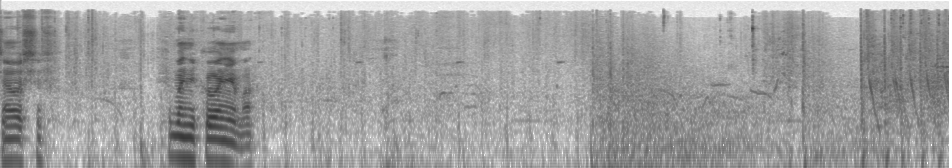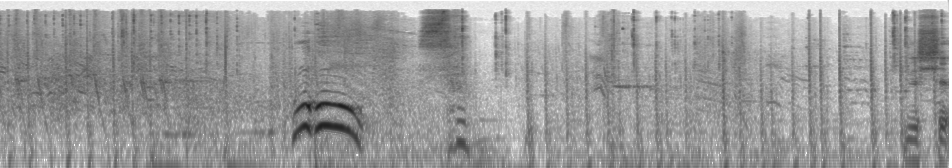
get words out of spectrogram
Właśnie... Chyba nikogo nie ma. Uhu! Gdzieś się...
